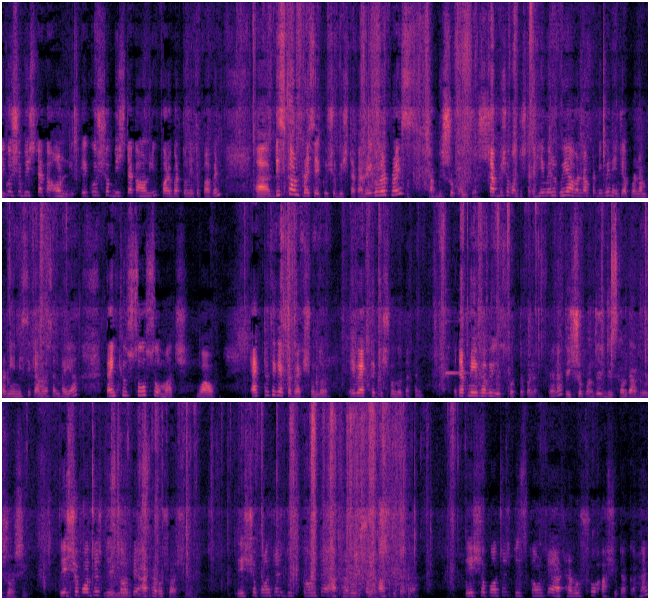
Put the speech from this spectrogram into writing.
একুশশো বিশ টাকা অনলি একুশশো বিশ টাকা অনলি ফরেভার তনিতে পাবেন। ডিসকাউন্ট প্রাইস একুশশো বিশ টাকা রেগুলার প্রাইস ছাব্বিশশো পঞ্চাশ। ছাব্বিশশো পঞ্চাশ টাকা। হিমেল ভুইয়া আমার নামটা নেবেন এই যে আপনার নামটা নিয়ে নিচ্ছি কেমন আছেন ভাইয়া? Thank you so so much wow একটা থেকে একটা ব্যাগ সুন্দর। এই ব্যাগটা কি সুন্দর দেখেন। এটা আপনি এইভাবে ইউজ করতে পারেন তাই না? তেইশশো পঞ্চাশ ডিসকাউন্ট আঠারোশো আশি। তেইশশো পঞ্চাশ ডিসকাউন্টে আঠারোশো আশি। তেইশশো পঞ্চাশ ডিসকাউন্টে আঠারোশো আশি টাকা। তেইশশো পঞ্চাশ ডিসকাউন্টে আঠারোশো আশি টাকা হ্যাঁ?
